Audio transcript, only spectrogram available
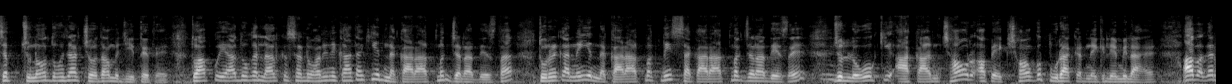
जब चुनाव 2014 में जीते थे तो आपको याद होगा लाल कृष्ण अडवाणी ने कहा था कि ये नकारात्मक जनादेश था। तो उन्होंने कहा नहीं ये नकारात्मक नहीं सकारात्मक जनादेश है जो लोगों की आकांक्षाओं और अपेक्षाओं को पूरा करने के लिए मिला है। अब अगर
